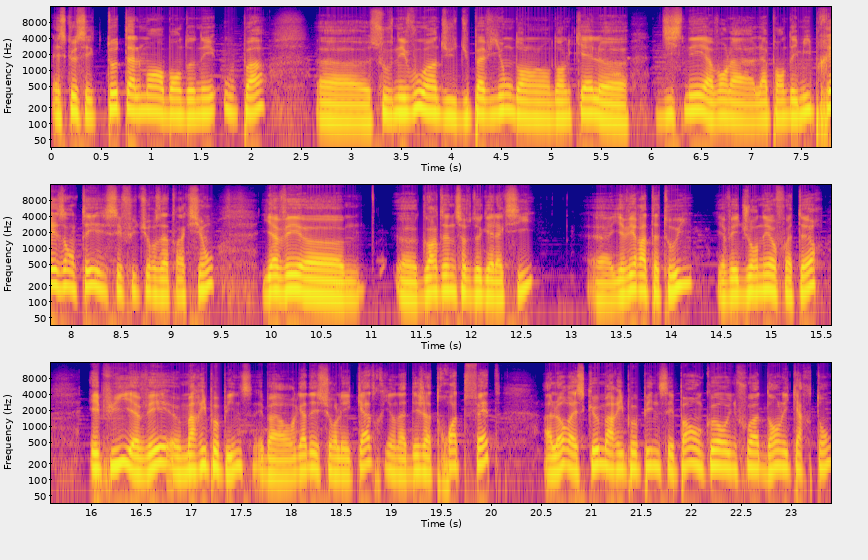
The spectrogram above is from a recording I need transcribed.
est-ce que c'est totalement abandonné ou pas Euh, Souvenez-vous hein, du, pavillon dans, lequel euh, Disney, avant la, la pandémie, présentait ses futures attractions. Il y avait Guardians of the Galaxy, il y avait Ratatouille, il y avait Journey of Water, et puis il y avait Mary Poppins. Et ben regardez sur les quatre, il y en a déjà trois de faites. Alors est-ce que Mary Poppins n'est pas encore une fois dans les cartons?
